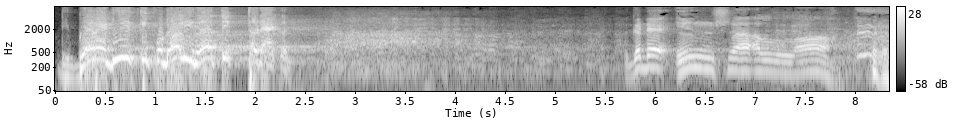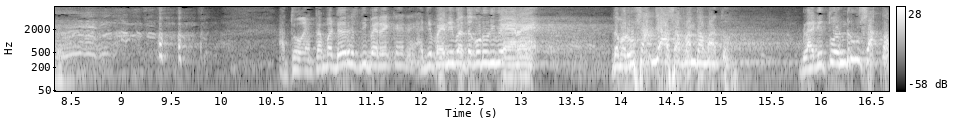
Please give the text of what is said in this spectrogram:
diberi duit kipodoli letik terdekat. Gede insya Allah. Atau eta mah deres dibereke aja pengen batu kudu dibere Dah rusak jasa pantama tuh. Beladi tuan rusak tuh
